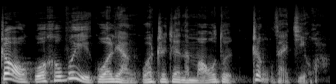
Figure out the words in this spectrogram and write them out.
赵国和魏国两国之间的矛盾正在激化，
